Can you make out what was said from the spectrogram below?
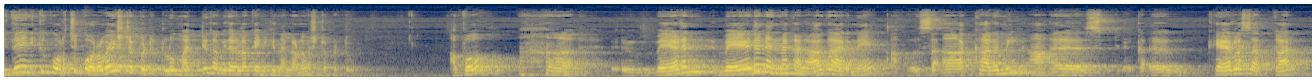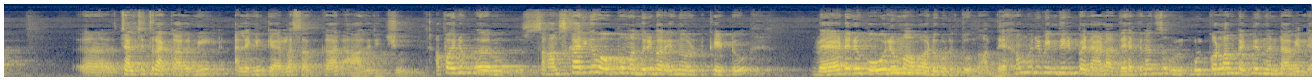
ഇത് എനിക്ക് കുറച്ച് കുറവേ ഇഷ്ടപ്പെട്ടിട്ടുള്ളൂ. മറ്റു കവിതകളൊക്കെ എനിക്ക് നല്ലോണം ഇഷ്ടപ്പെട്ടു. അപ്പോൾ വേടൻ വേടൻ എന്ന കലാകാരനെ അക്കാദമി കേരള സർക്കാർ ചലച്ചിത്ര അക്കാദമി അല്ലെങ്കിൽ കേരള സർക്കാർ ആദരിച്ചു. അപ്പോൾ അതിന് സാംസ്കാരിക വകുപ്പ് മന്ത്രി പറയുന്ന കേട്ടു. വേടന് പോലും അവാർഡ് കൊടുത്തു അദ്ദേഹം ഒരു പിന്തിരിപ്പനാണ്. അദ്ദേഹത്തിന് അത് ഉൾക്കൊള്ളാൻ പറ്റുന്നുണ്ടാവില്ല.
